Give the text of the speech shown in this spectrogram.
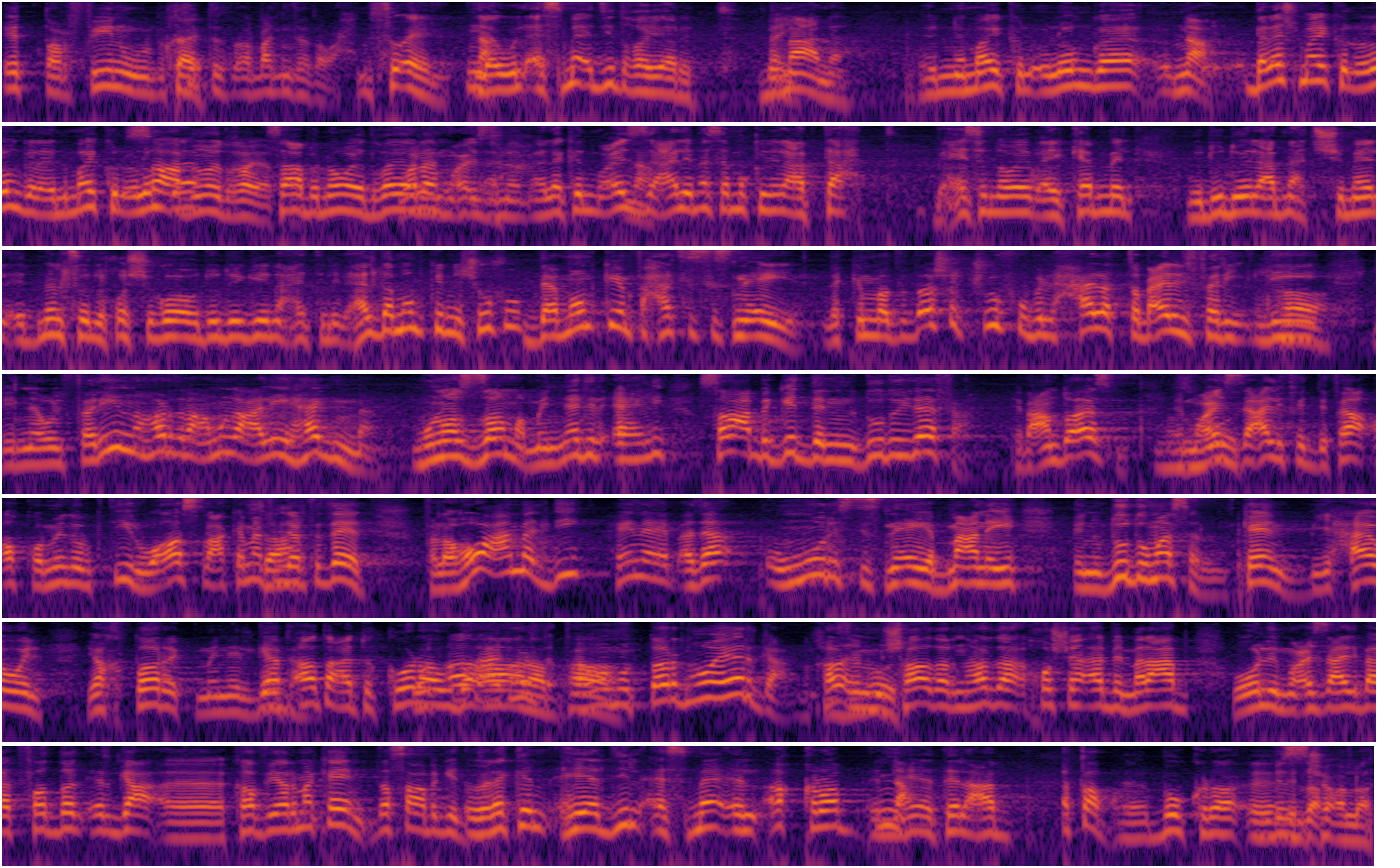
بالطرفين وبخطة 4 2 3 1 سؤال نعم. لو الأسماء دي اتغيرت بمعنى إن مايكل أولونجا نعم. بلاش مايكل أولونجا لأن مايكل اولونجا صعب إن هو يتغير. صعب إن هو يتغير ولا معز. لكن معز نعم. علي مثلا ممكن يلعب تحت بحيث إن هو يبقى يكمل ودودو يلعب ناحية الشمال إدميلسون يخش جوه ودودو يجي ناحية اليمين هل ده ممكن نشوفه؟ ده ممكن في حالات استثنائية لكن ما تقدرش تشوفه بالحالة الطبيعية للفريق ليه آه. لأن لو الفريق النهارده معمول عليه هجمة منظمة من النادي الأهلي صعب جدا إن دودو يدافع يبقى عنده أزمة. المعز علي في الدفاع أقوى منه بكتير وأسرع كمان صح. في الارتداد. فلو هو عمل دي هنا يبقى ده أمور استثنائية. بمعنى إيه؟ إن دودو مثلا كان بيحاول يخترق من الجبهة. واتقطعت الكرة وده أقرب. فهو آه. مضطر إن هو يرجع. خلاص. مش هقدر النهارده أخش قلب الملعب وأقول لمعز علي بقى اتفضل ارجع آه، كافيار مكان ده صعب جدا. ولكن هي دي الأسماء الأقرب إن نعم. هي تلعب طبعا. آه، بكرة آه، إن. شاء الله.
